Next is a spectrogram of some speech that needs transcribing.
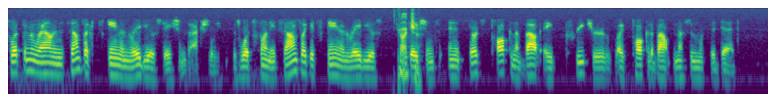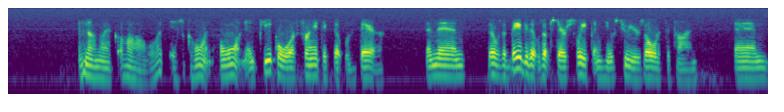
flipping around, and it sounds like it's scanning radio stations. Actually, is what's funny. It sounds like it's scanning radio Gotcha. stations, and it starts talking about a preacher, like talking about messing with the dead. And I'm like, oh, what is going on? And people were frantic that was there. And then there was a baby that was upstairs sleeping. He was two years old at the time. And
